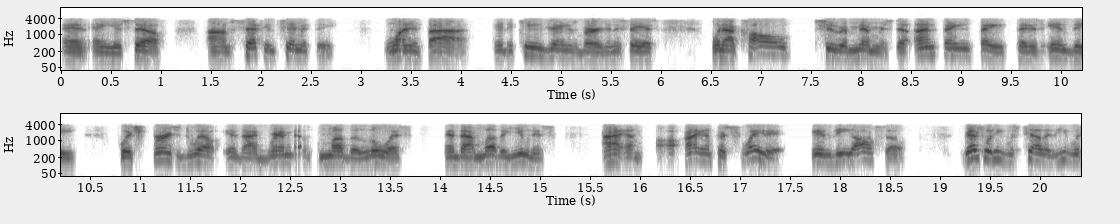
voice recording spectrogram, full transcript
and, and yourself. Um, Second Timothy one and five in the King James version, it says, "When I call to remembrance the unfeigned faith that is in thee, which first dwelt in thy grandmother Lois and thy mother Eunice, I am I am persuaded in thee also." That's what he was telling. He was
